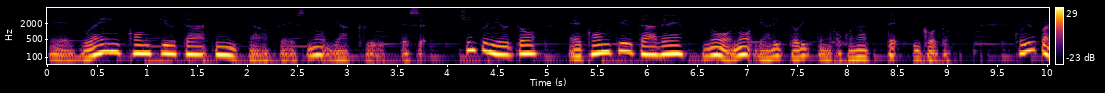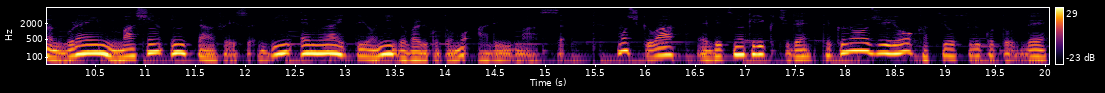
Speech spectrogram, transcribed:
えー、ブレインコンピューターインターフェースの略です。シンプルに言うと、えーコンピューターで脳のやり取りっていうのを行っていこうと。これよくあのブレインマシンインターフェース BMI というように呼ばれることもあります。もしくは別の切り口でテクノロジーを活用することで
